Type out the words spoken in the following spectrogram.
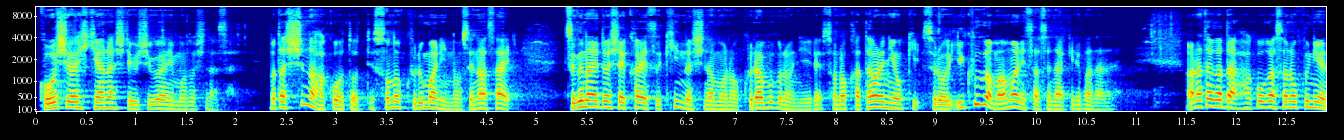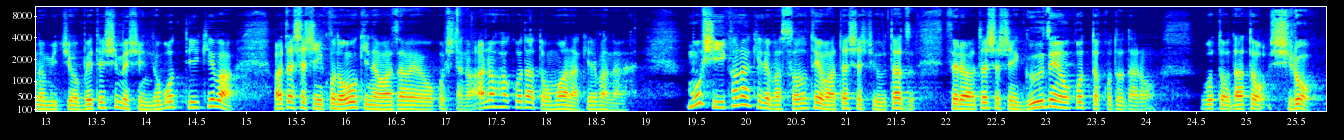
子牛は引き離して牛小屋に戻しなさい。また、主の箱を取ってその車に乗せなさい。償いとして返す金の品物を蔵袋に入れ、その傍らに置き、それを行くがままにさせなければならない。あなた方箱がその国への道をベテシメシに登っていけば、私たちにこの大きな災いを起こしたのはあの箱だと思わなければならない。もし行かなければその手は私たちを打たず、それは私たちに偶然起こったことだろう、ことだと知ろう。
